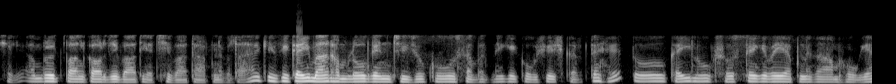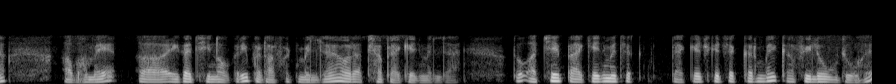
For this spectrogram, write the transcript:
चलिए अमृतपाल कौर जी बहुत ही अच्छी बात आपने बताया क्योंकि कई बार हम लोग इन चीज़ों को समझने की कोशिश करते हैं तो कई लोग सोचते हैं कि भाई अपना काम हो गया अब हमें एक अच्छी नौकरी फटाफट मिल जाए और अच्छा पैकेज मिल जाए। तो अच्छे पैकेज में चक, पैकेज के चक्कर में काफ़ी लोग जो है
